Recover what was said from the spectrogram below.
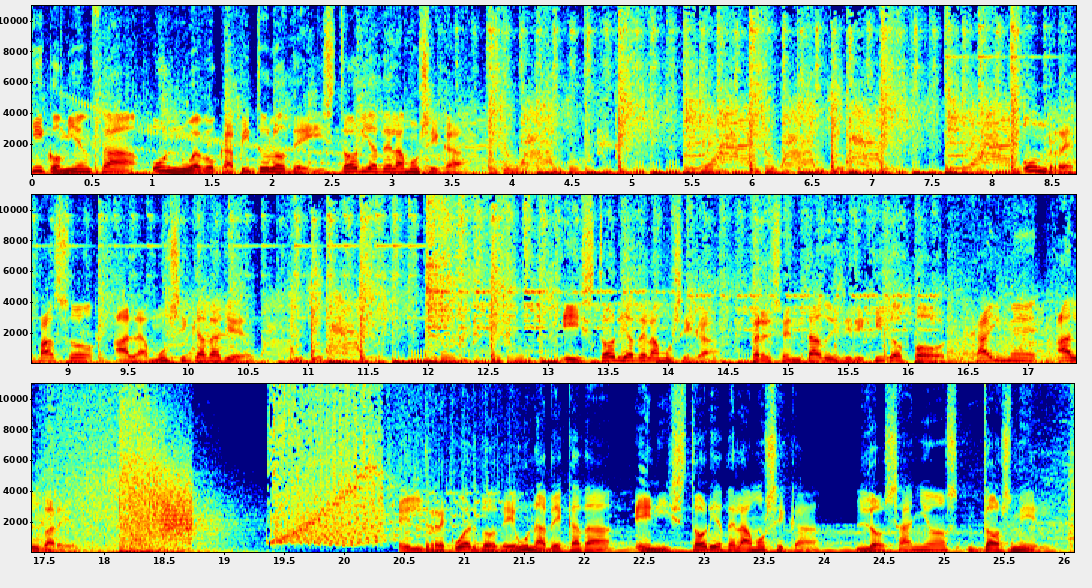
Aquí comienza un nuevo capítulo de Historia de la Música. Un repaso a la música de ayer. Historia de la Música, presentado y dirigido por Jaime Álvarez. El recuerdo de una década en Historia de la Música, los años 2000.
